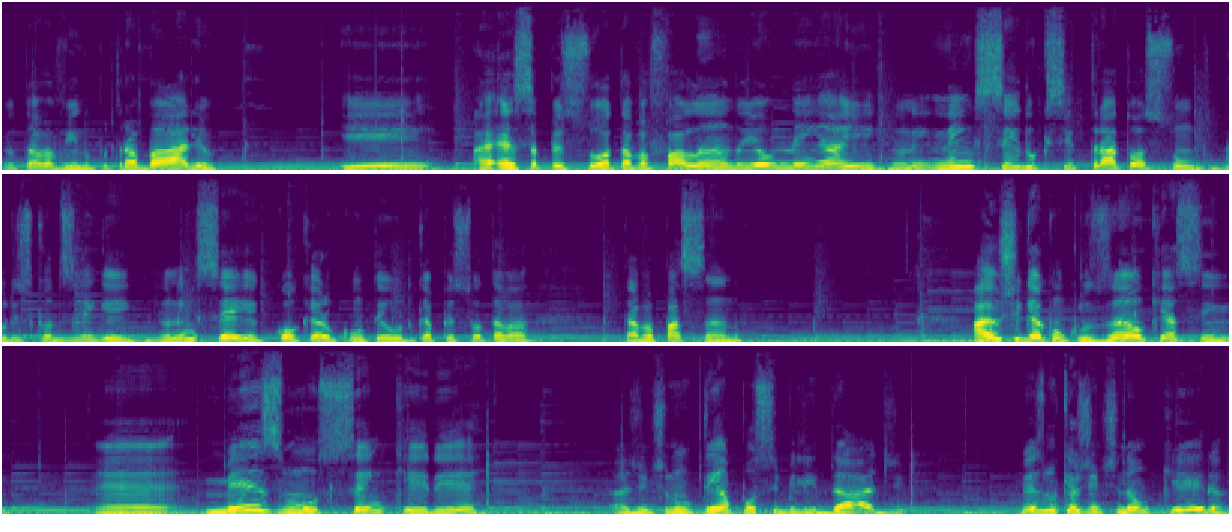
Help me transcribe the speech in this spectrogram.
eu estava vindo para o trabalho e essa pessoa estava falando e eu nem aí, eu nem, nem, sei do que se trata o assunto, por isso que eu desliguei. Eu nem sei qual era o conteúdo que a pessoa estava tava passando. Aí eu cheguei à conclusão que assim, é, mesmo sem querer, a gente não tem a possibilidade, mesmo que a gente não queira,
